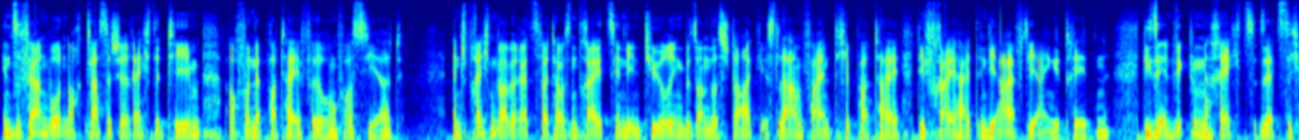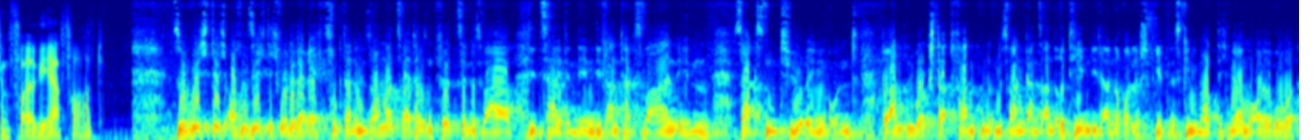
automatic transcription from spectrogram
Insofern wurden auch klassische rechte Themen auch von der Parteiführung forciert. Entsprechend war bereits 2013 die in Thüringen besonders starke islamfeindliche Partei Die Freiheit in die AfD eingetreten. Diese Entwicklung nach rechts setzt sich im Folgejahr fort. So richtig offensichtlich wurde der Rechtsruck dann im Sommer 2014. Es war die Zeit, in denen die Landtagswahlen in Sachsen, Thüringen und Brandenburg stattfanden und es waren ganz andere Themen, die da eine Rolle spielten. Es ging überhaupt nicht mehr um Euro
